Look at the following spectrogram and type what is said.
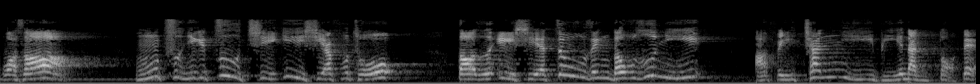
我说，我吃你的志气一些付出，倒是一些做人都是你，而非轻易便能夺得。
